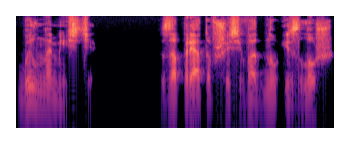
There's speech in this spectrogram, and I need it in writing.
был на месте. Запрятавшись в одну из лож,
